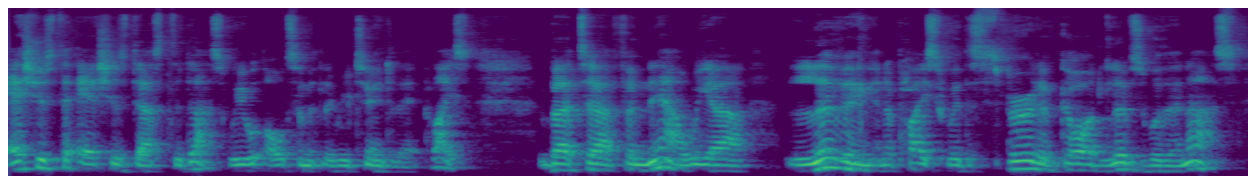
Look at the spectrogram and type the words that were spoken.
Ashes to ashes, dust to dust. We will ultimately return to that place. But uh, for now, we are living in a place where the Spirit of God lives within us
